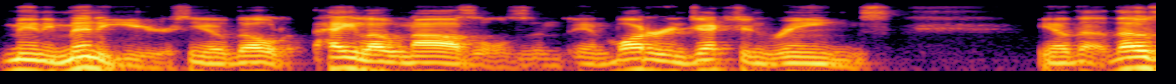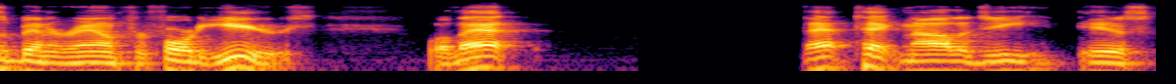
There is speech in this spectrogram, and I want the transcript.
many, many years, you know, the old halo nozzles and, and water injection rings, you know, th- those have been around for 40 years. Well, that that technology is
